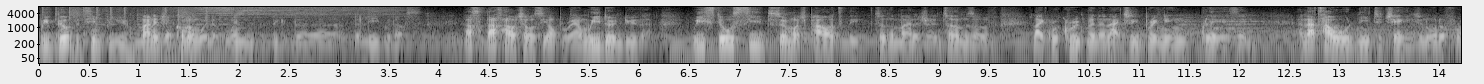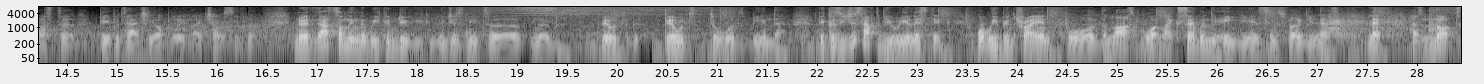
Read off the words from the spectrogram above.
we built the team for you, manager. Come and win win the, the, the league with us. That's that's how Chelsea operate, and we don't do that. We still cede so much power to the to the manager in terms of like recruitment and actually bringing players in. And that's how it would need to change in order for us to be able to actually operate like Chelsea. But you know, that's something that we can do. We, can, we just need to, you know, build to build towards being that. Because you just have to be realistic. What we've been trying for the last what, like seven, eight years since Fergie left, left has not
